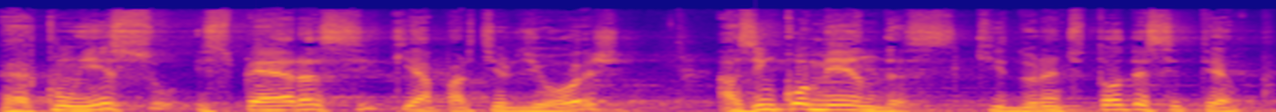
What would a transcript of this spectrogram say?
Eh, com isso, espera-se que a partir de hoje, as encomendas que durante todo esse tempo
